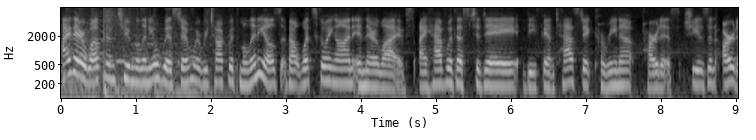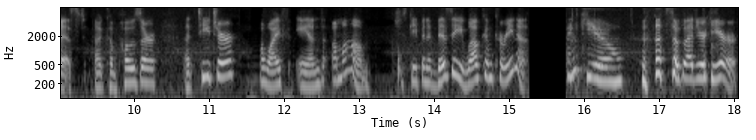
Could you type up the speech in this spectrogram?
Hi there, welcome to Millennial Wisdom, where we talk with millennials about what's going on in their lives. I have with us today the fantastic Karina Pardus. She is an artist, a composer, a teacher, a wife, and a mom. She's keeping it busy. Welcome, Karina. Thank you. so glad you're here.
